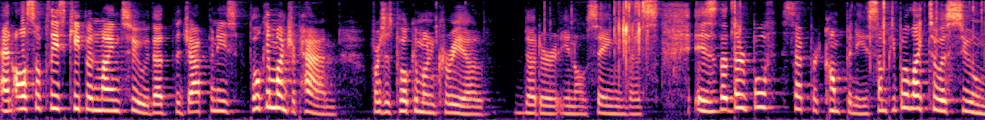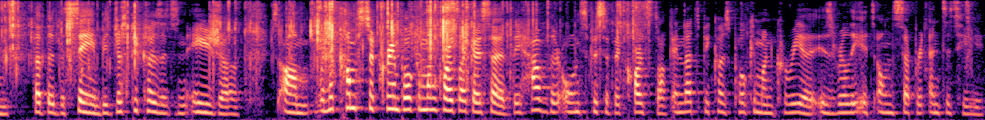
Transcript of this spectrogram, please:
And also, please keep in mind too that the Japanese Pokemon Japan versus Pokemon Korea that are you know saying this is that they're both separate companies. Some people like to assume that they're the same but just because it's in asia. Um, when it comes to korean pokemon cards like i said they have their own specific card stock and that's because pokemon korea is really its own separate entity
